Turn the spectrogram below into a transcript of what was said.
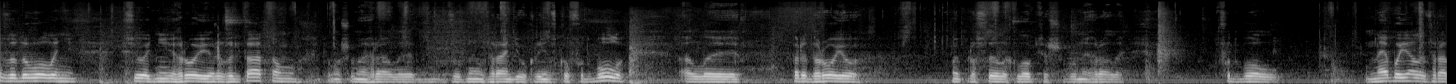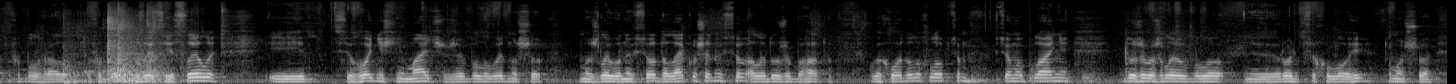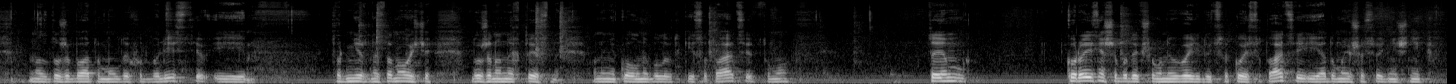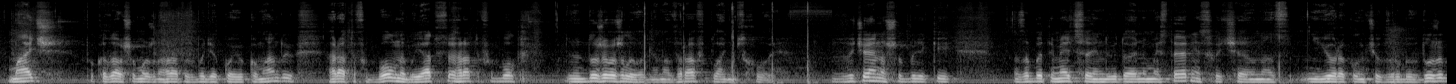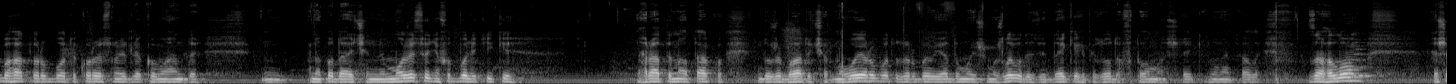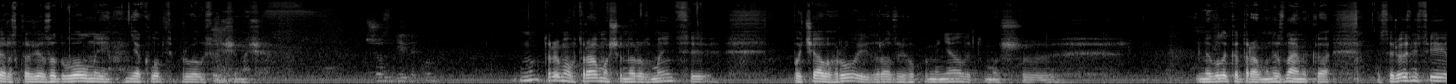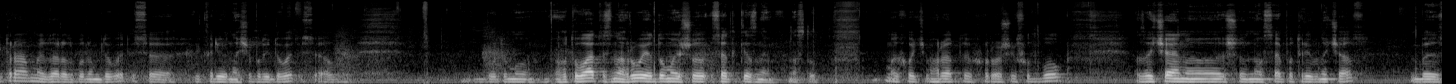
Ми задоволені сьогодні грою і результатом, тому що ми грали з одним з грандів українського футболу. Але перед грою ми просили хлопців, щоб вони грали футбол. Не боялись грати футбол, грали футбол з позиції сили. І сьогоднішній матч вже було видно, що можливо не все, далеко ще не все, але дуже багато виходило хлопцям в цьому плані. Дуже важливо було е, роль психології, тому що у нас дуже багато молодих футболістів і турнірне становище дуже на них тисне. Вони ніколи не були в такій ситуації, тому тим корисніше буде, якщо вони вийдуть з такої ситуації. І я думаю, що сьогоднішній матч показав, що можна грати з будь-якою командою, грати в футбол, не боятися грати в футбол. Дуже важлива для нас гра в плані психології. Звичайно, що будь-який забитий м'яч це індивідуальна майстерність, хоча у нас Юра Климчук зробив дуже багато роботи корисної для команди. М, Нападаючи не може сьогодні в футболі тільки грати на атаку. Дуже багато чорнової роботи зробив. Я думаю, що можливо десь в деяких епізодах втома, ще якісь моменти. Але загалом, я ще раз кажу, я задоволений, як хлопці провели сьогоднішній матч. Що з дітиком? Ну, отримав травму ще на розминці, почав гру і зразу його поміняли, тому що невелика травма. Не знаємо, яка серйозність цієї травми. Зараз будемо дивитися. Лікарі наші будуть дивитися, але будемо готуватися на гру. Я думаю, що все-таки з ним наступне. Ми хочемо грати в хороший футбол. Звичайно, що на все потрібно час. Без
